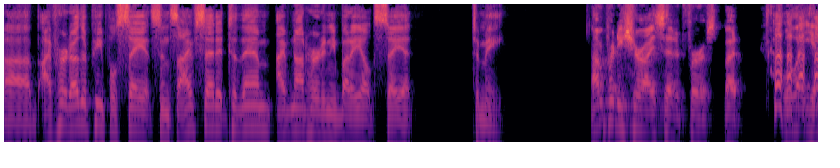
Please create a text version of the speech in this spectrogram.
Uh, I've heard other people say it since I've said it to them. I've not heard anybody else say it to me. I'm pretty sure I said it first, but we'll let you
